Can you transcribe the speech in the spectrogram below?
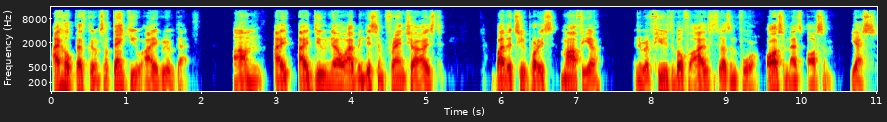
I hope that's good. So thank you. I agree with that. Um, I I do know I've been disenfranchised by the two parties mafia and refused to vote for either 2004. Awesome. That's awesome. Yes.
